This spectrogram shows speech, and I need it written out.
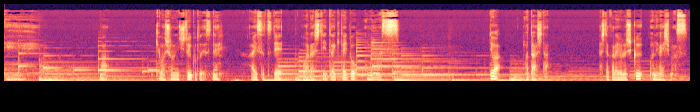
えー、まあ今日は初日ということですね。挨拶で終わらせていただきたいと思います。ではまた明日。明日からよろしくお願いします。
